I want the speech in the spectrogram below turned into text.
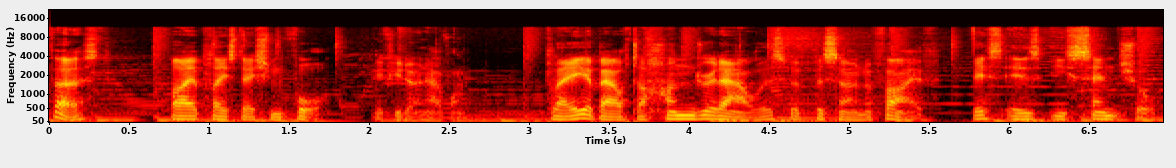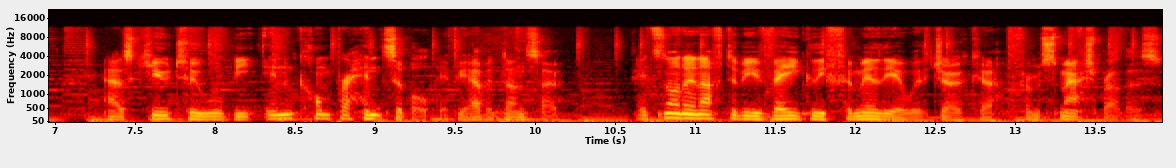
First, buy a PlayStation 4 if you don't have one. Play about 100 hours of Persona 5. This is essential, as Q2 will be incomprehensible if you haven't done so. It's not enough to be vaguely familiar with Joker from Smash Bros.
